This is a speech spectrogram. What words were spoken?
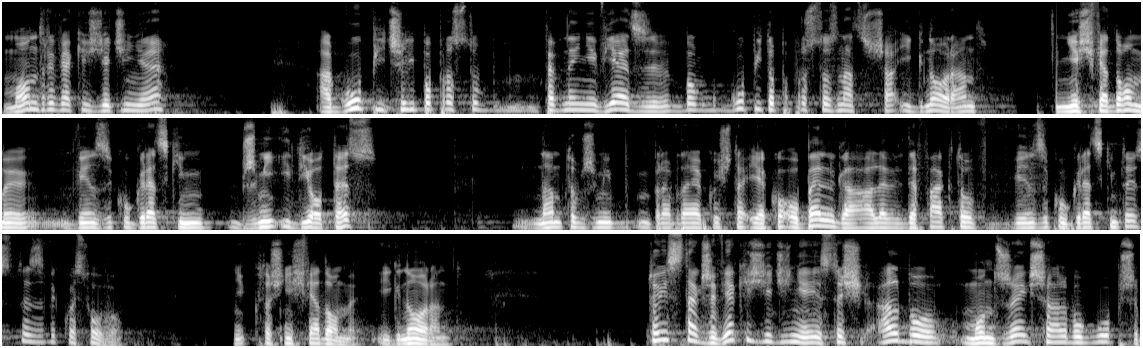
Mądry w jakiejś dziedzinie, a głupi, czyli po prostu pewnej niewiedzy, bo głupi to po prostu oznacza ignorant. Nieświadomy w języku greckim brzmi idiotes. Nam to brzmi, prawda, jakoś ta, jako obelga, ale de facto w języku greckim to jest, to jest zwykłe słowo. Ktoś nieświadomy, ignorant. To jest tak, że w jakiejś dziedzinie jesteś albo mądrzejszy, albo głupszy.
